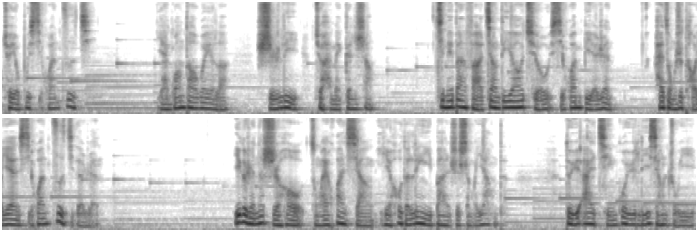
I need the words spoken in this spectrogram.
却又不喜欢自己，眼光到位了，实力却还没跟上，既没办法降低要求喜欢别人，还总是讨厌喜欢自己的人。一个人的时候，总爱幻想以后的另一半是什么样的。对于爱情过于理想主义，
